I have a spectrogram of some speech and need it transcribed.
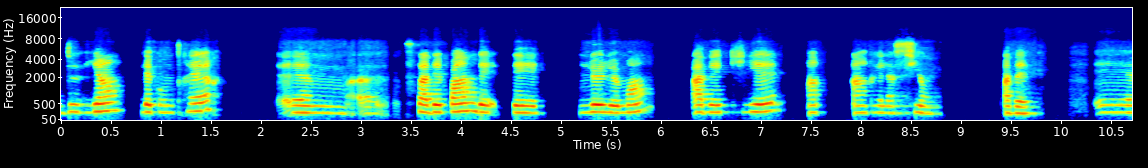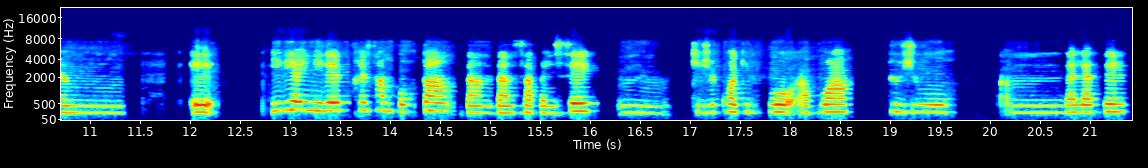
deviennent le contraire. Euh, euh, ça dépend de, de l'élément avec qui est en, en relation avec. Et, euh, et, il y a une idée très importante dans, dans sa pensée hum, que je crois qu'il faut avoir toujours hum, dans la tête,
